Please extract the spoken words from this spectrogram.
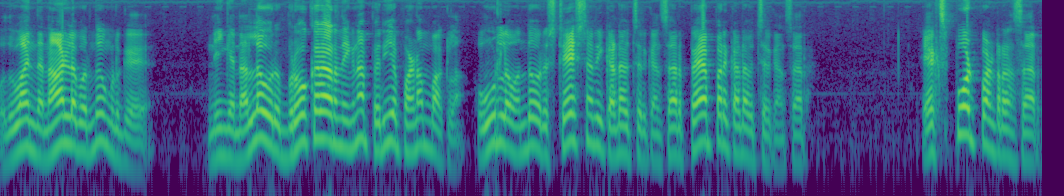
பொதுவாக இந்த நாளில் வந்து உங்களுக்கு நீங்கள் நல்ல ஒரு புரோக்கராக இருந்தீங்கன்னா பெரிய பணம் பார்க்கலாம். ஊரில் வந்து ஒரு ஸ்டேஷ்னரி கடை வச்சுருக்கேன் சார் பேப்பர் கடை வச்சுருக்கேன் சார். எக்ஸ்போர்ட் பண்ணுறேன் சார்.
